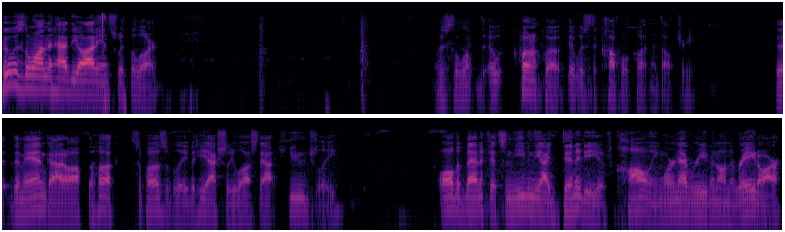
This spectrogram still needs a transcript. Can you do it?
who was the one that had the audience with the Lord? It was the quote unquote, it was the couple caught in adultery. The, the man got off the hook, supposedly, but he actually lost out hugely. All the benefits and even the identity of calling were never even on the radar.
